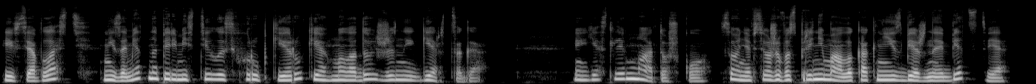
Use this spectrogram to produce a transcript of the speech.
и вся власть незаметно переместилась в хрупкие руки молодой жены герцога. Если матушку Соня все же воспринимала как неизбежное бедствие,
